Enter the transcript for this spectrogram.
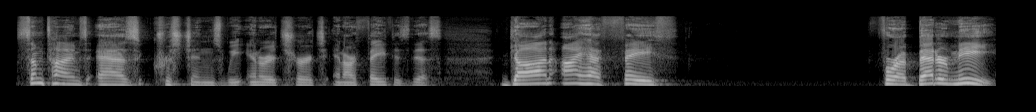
Sometimes, as Christians, we enter a church and our faith is this God, I have faith for a better me.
